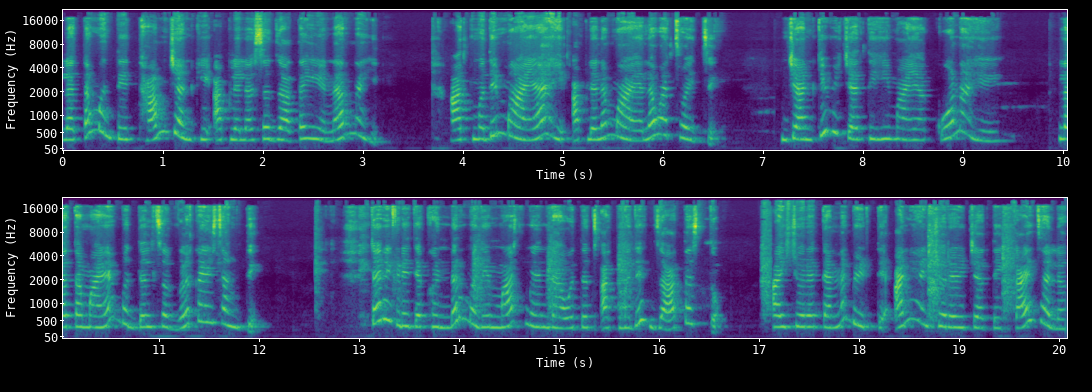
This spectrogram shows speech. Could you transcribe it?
लता म्हणते थांब जानकी आपल्याला असं जाता येणार नाही. आतमध्ये माया आहे आपल्याला मायाला वाचवायचे जानकी विचारते ही माया कोण आहे? लता मायाबद्दल सगळं काही सांगते. तर इकडे त्या खंडरमध्ये मास्कमॅन धावतच आतमध्ये जात असतो. ऐश्वर्या त्यांना भेटते आणि ऐश्वर्या विचारते काय झालं?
